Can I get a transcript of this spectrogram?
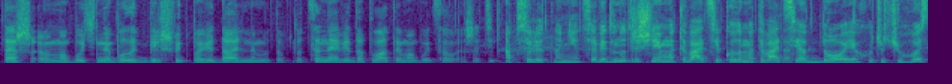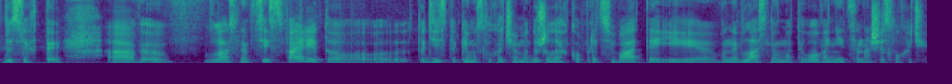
теж, е, мабуть, не були б більш відповідальними. Тобто це не від оплати, мабуть, залежить. Абсолютно ні. Це від внутрішньої мотивації. Коли мотивація до я хочу чогось досягти, а, власне в цій сфері, то тоді з такими слухачами дуже легко працювати, і вони власне вмотивовані, і це наші слухачі.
